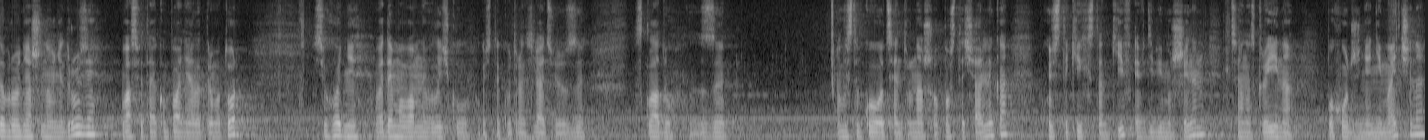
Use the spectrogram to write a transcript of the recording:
Доброго дня, шановні друзі! Вас вітає компанія Електромотор. Сьогодні ведемо вам невеличку ось таку трансляцію з складу з виставкового центру нашого постачальника. Ось таких станків FDB машинин. Це у нас країна походження Німеччина.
